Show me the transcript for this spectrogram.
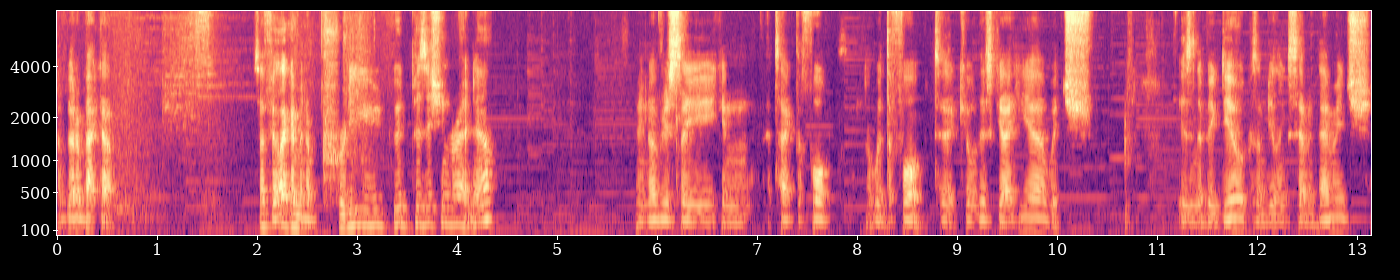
I've got a backup. So I feel like I'm in a pretty good position right now. I mean, obviously you can attack the fork with the fork to kill this guy here, which isn't a big deal because I'm dealing 7 damage.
